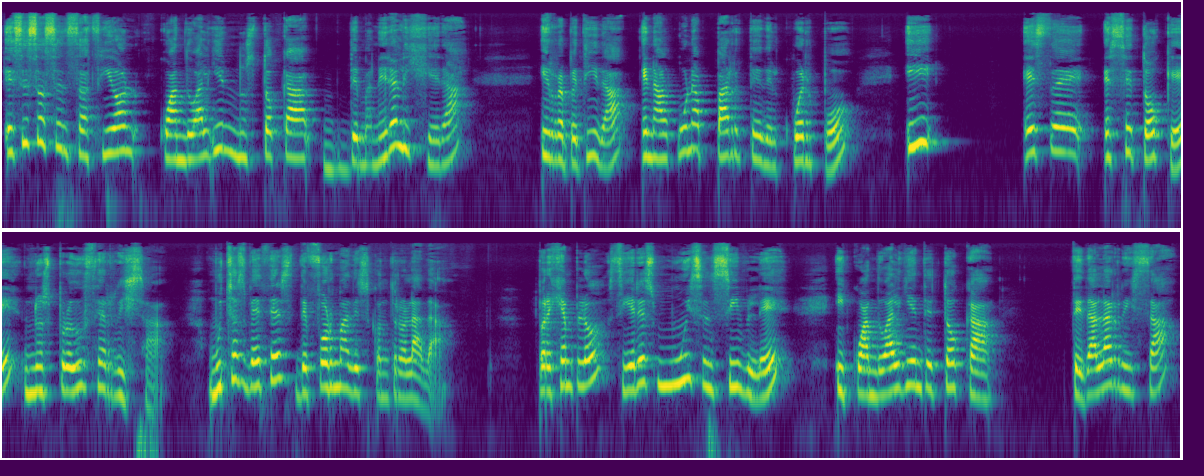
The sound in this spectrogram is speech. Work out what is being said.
es esa sensación cuando alguien nos toca de manera ligera y repetida en alguna parte del cuerpo y ese, ese toque nos produce risa, muchas veces de forma descontrolada. Por ejemplo, si eres muy sensible y cuando alguien te toca te da la risa,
